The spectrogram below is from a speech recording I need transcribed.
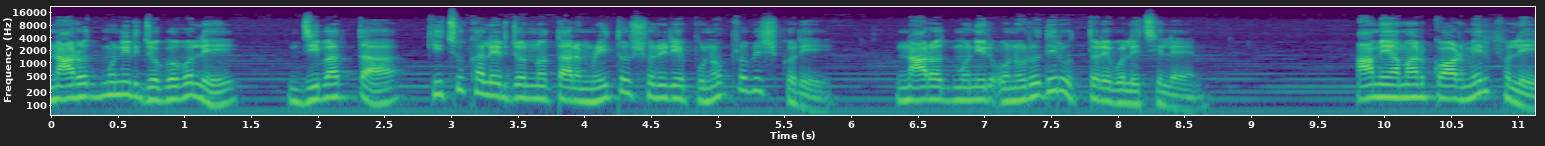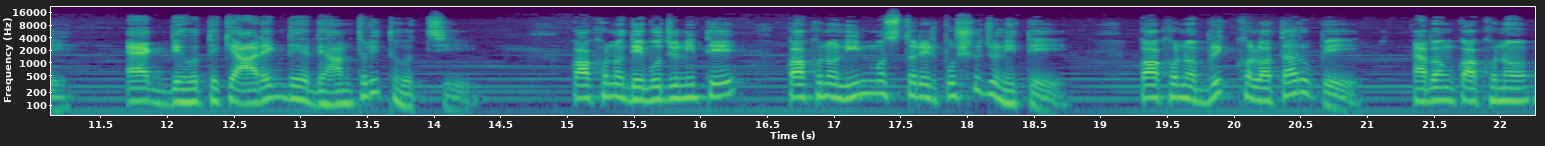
নারদমুনির যোগ বলে জীবাত্মা কিছুকালের জন্য তার মৃত শরীরে পুনঃপ্রবেশ করে নারদ মুনির অনুরোধের উত্তরে বলেছিলেন, আমি আমার কর্মের ফলে এক দেহ থেকে আরেক দেহে দেহান্তরিত হচ্ছি। কখনো দেবজনিতে কখনো নিম্নস্তরের পশুজনিতে কখনো বৃক্ষলতারূপে এবং কখনো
